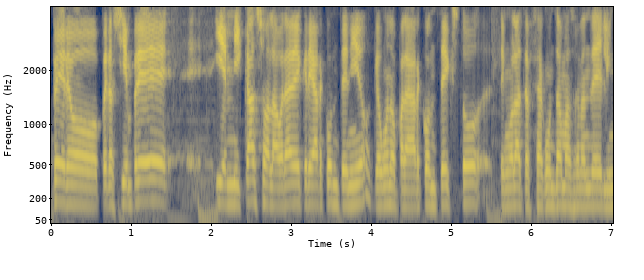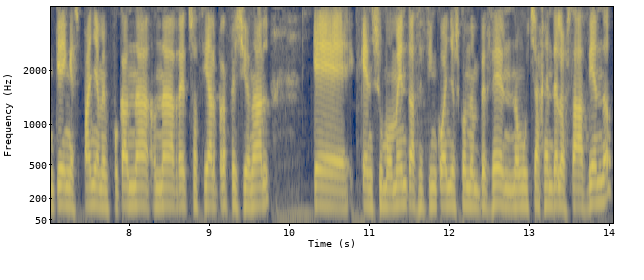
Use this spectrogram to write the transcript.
pero, pero siempre, eh, y en mi caso a la hora de crear contenido, que bueno, para dar contexto, tengo la tercera cuenta más grande de LinkedIn en España, me enfoca en una, una red social profesional que, que, en su momento, hace cinco años cuando empecé, no mucha gente lo estaba haciendo.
